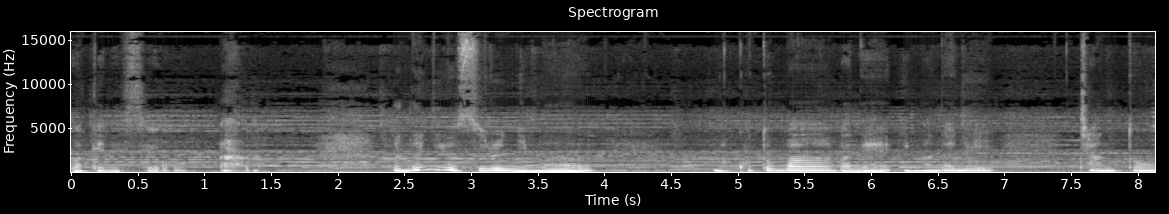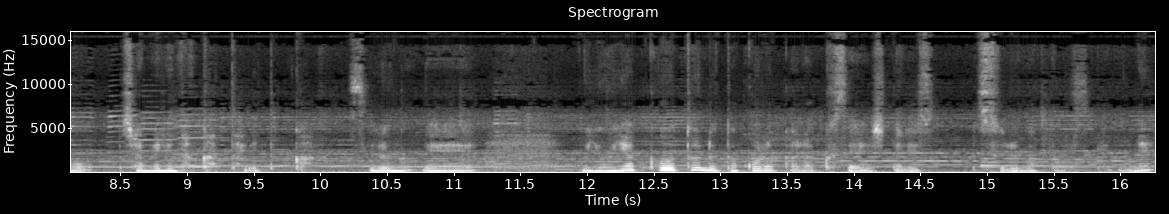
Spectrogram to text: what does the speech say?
わけですよ。ま何をするにも、まあ、言葉がねいまだにちゃんと喋れなかったりとかするので予約を取るところから苦戦したりするわけですけどね。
